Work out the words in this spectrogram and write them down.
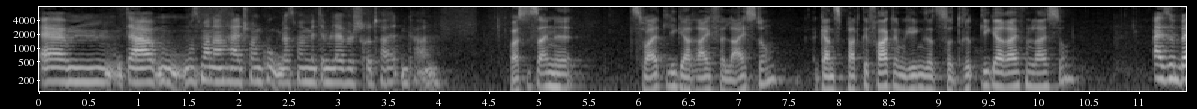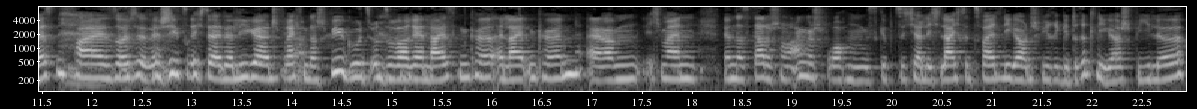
Ähm, da muss man dann halt schon gucken, dass man mit dem Level Schritt halten kann. Was ist eine Zweitligareife Leistung? Ganz platt gefragt, im Gegensatz zur Drittligareifen Leistung? Also im besten Fall sollte der Schiedsrichter in der Liga entsprechend das Spiel gut und souverän leisten können, äh, leiten können. Ähm, ich meine, wir haben das gerade schon angesprochen. Es gibt sicherlich leichte Zweitliga- und schwierige Drittligaspiele.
